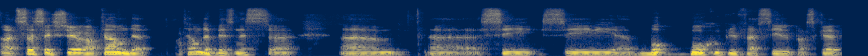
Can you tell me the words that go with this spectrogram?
ah, ça, c'est sûr. En termes de, en termes de business, c'est beaucoup plus facile parce que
